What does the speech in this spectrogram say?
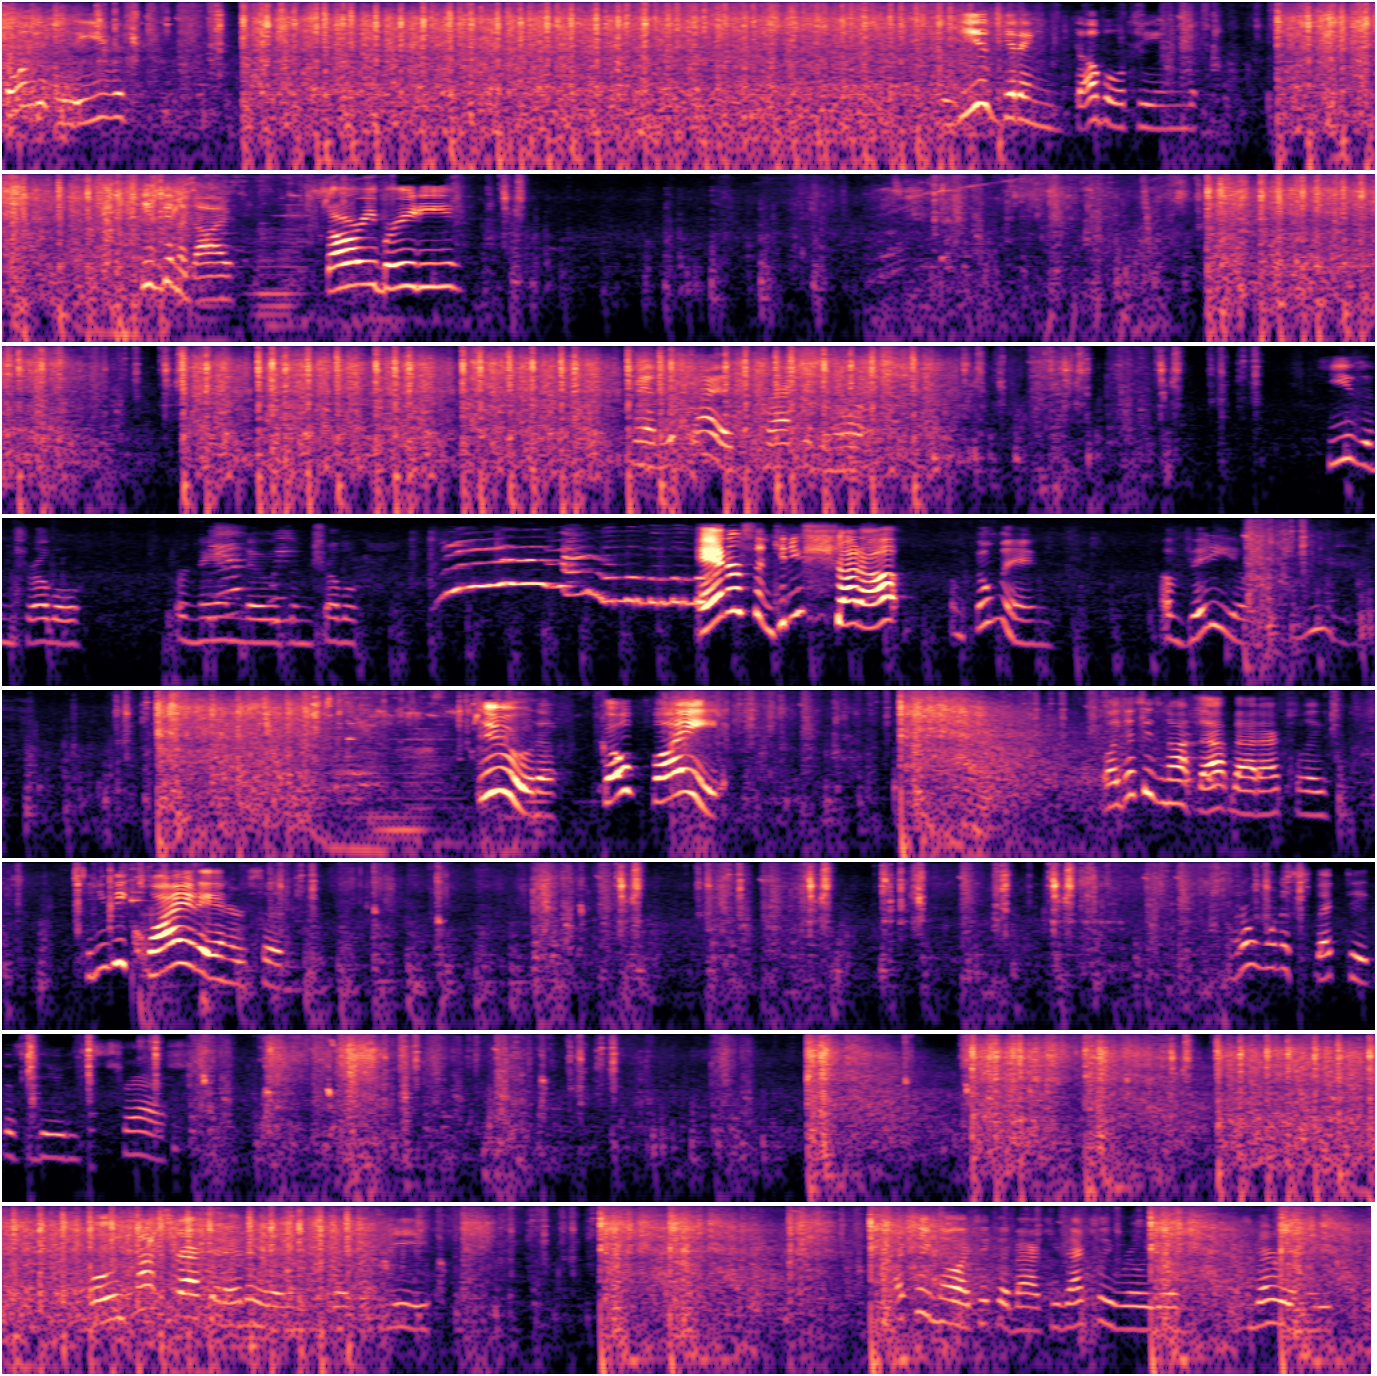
Someone just leave. He is getting double teamed. He's gonna die. Sorry, Brady. Man, this guy is cracking up. He's in trouble. Fernando's in trouble. Anderson, can you shut up? I'm filming a video. Dude, go fight. Well, I guess he's not that bad, actually. Can you be quiet, Anderson? I don't to spectate this dude. He's trash. Well, he's not trash at anything, like me. Actually, no, I take that back. He's actually really good. He's better than me.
